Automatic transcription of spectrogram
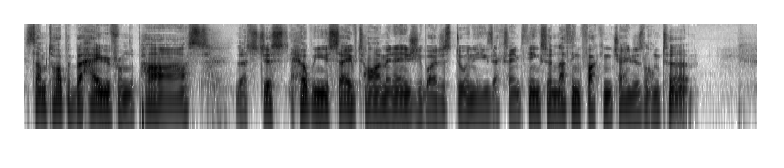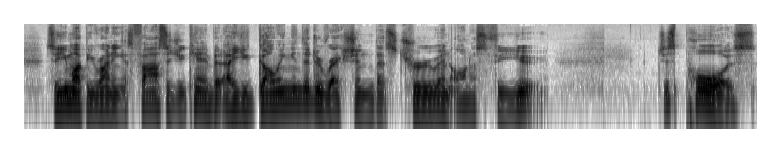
some type of behavior from the past that's just helping you save time and energy by just doing the exact same thing. So nothing fucking changes long term. So you might be running as fast as you can, but are you going in the direction that's true and honest for you? Just pause.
